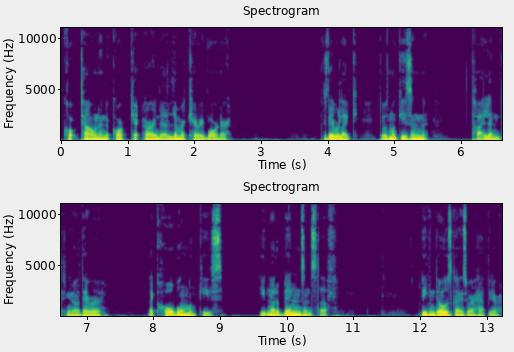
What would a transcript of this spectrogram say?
Cork town in the Cork or in the Limerick Kerry border. Because they were like those monkeys in Thailand, you know, they were like hobo monkeys eating out of bins and stuff. But even those guys were happier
